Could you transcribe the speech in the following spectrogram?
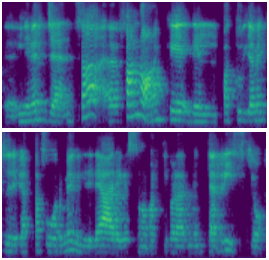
eh, in emergenza, eh, fanno anche del pattugliamento delle piattaforme, quindi delle aree che sono particolarmente a rischio,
